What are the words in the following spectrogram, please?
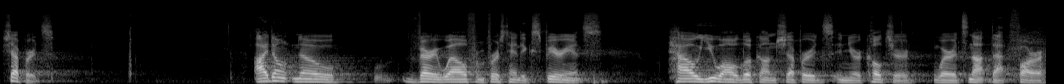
Shepherds. I don't know very well from firsthand experience how you all look on shepherds in your culture where it's not that far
